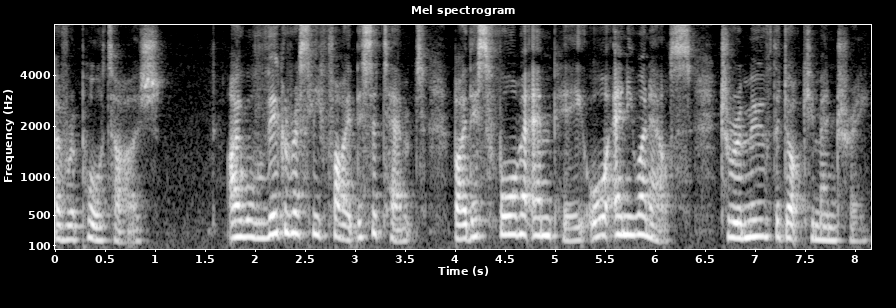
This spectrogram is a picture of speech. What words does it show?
of reportage. I will vigorously fight this attempt by this former MP or anyone else to remove the documentary.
